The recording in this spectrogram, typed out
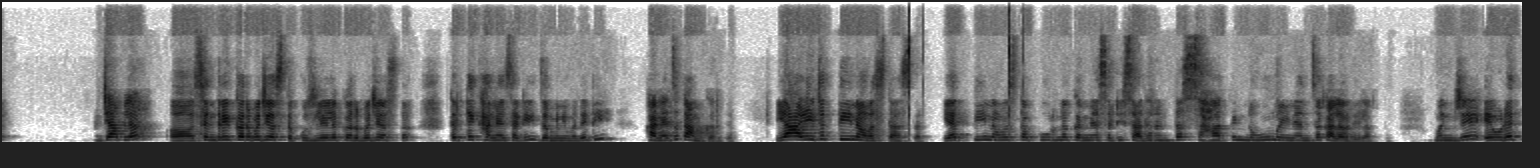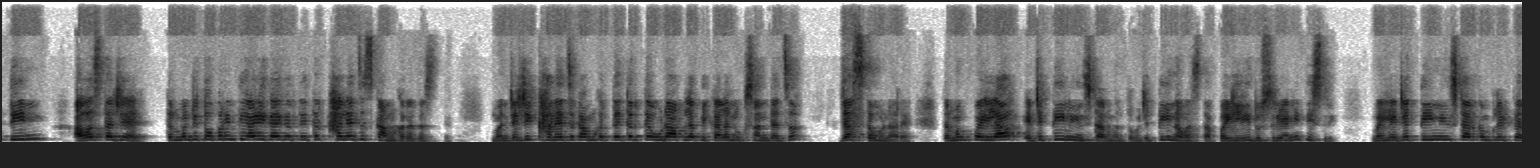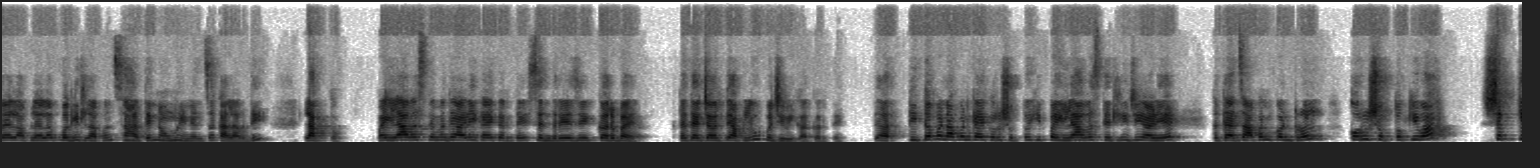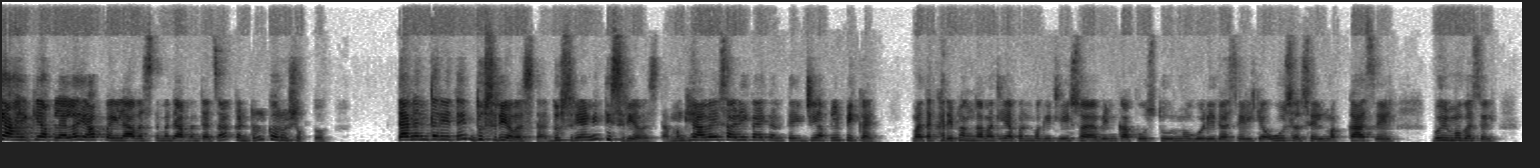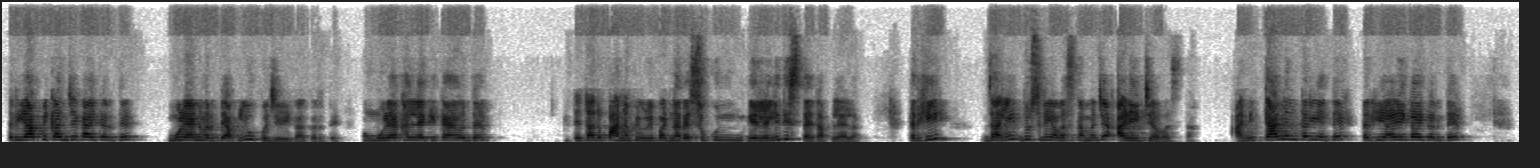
जे आपल्या सेंद्रिय कर्ब जे असतं कुजलेलं कर्ब जे असतं तर ते खाण्यासाठी जमिनीमध्ये ती खाण्याचं काम करते. या अळीच्या तीन अवस्था असतात. या तीन अवस्था पूर्ण करण्यासाठी साधारणतः सहा ते नऊ महिन्यांचा कालावधी लागतो. म्हणजे एवढ्या तीन अवस्था ज्या आहेत तर म्हणजे तोपर्यंत ती अळी काय करते? तर खाण्याचंच काम करत असते. म्हणजे जी खाण्याचं काम करते तर तेवढं आपल्या पिकाला नुकसान त्याचं जास्त होणार आहे. तर मग पहिला याचे तीन इन्स्टार म्हणतो. म्हणजे तीन अवस्था पहिली दुसरी आणि तिसरी. मग हे जे तीन इन्स्टार कंप्लीट करायला आपल्याला बघितलं आपण सहा ते नऊ महिन्यांचा कालावधी लागतो. पहिल्या अवस्थेमध्ये आळी काय करते? सेंद्रिय जे कर्ब आहे तर त्याच्यावरती आपली उपजीविका करते. तिथं पण आपण काय करू शकतो ही पहिल्या अवस्थेतली जी अळी आहे तर त्याचा आपण कंट्रोल करू शकतो किंवा शक्य आहे की आपल्याला या पहिल्या अवस्थेमध्ये आपण त्याचा कंट्रोल करू शकतो. त्यानंतर येते दुसरी अवस्था दुसरी आणि तिसरी अवस्था. मग ह्या वेळेस काय करते? जी आपली पिकं आहेत. मग आता खरीप हंगामातली आपण बघितली सोयाबीन कापूस तूर मूग उडीद असेल किंवा ऊस असेल मक्का असेल भुईमुग असेल तर या पिकांचे काय करते? मुळ्यांवरती आपली उपजीविका करते. मग मुळ्या खाल्ल्या की काय होतं? ते तर पानं पिवळी पडणारे सुकून गेलेली दिसत आहेत आपल्याला. तर ही झाली दुसरी अवस्था म्हणजे अळीची अवस्था. आणि त्यानंतर येते तर ही अळी काय करते?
